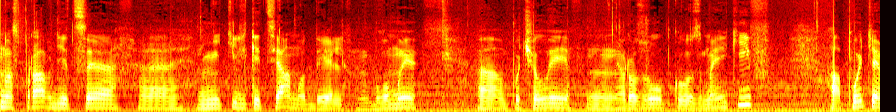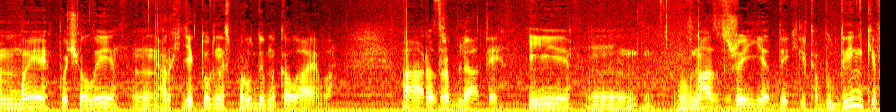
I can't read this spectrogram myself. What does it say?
насправді це е, не тільки ця модель, бо ми е, почали розробку з маяків, а потім ми почали архітектурні споруди Миколаєва а, розробляти. І в нас вже є декілька будинків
